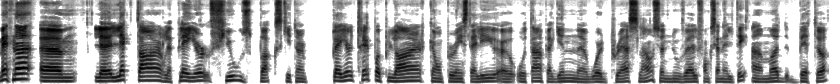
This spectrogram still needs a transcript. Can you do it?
Maintenant, euh, le lecteur, le player Fusebox, qui est un player très populaire qu'on peut installer euh, autant en plugin WordPress, lance une nouvelle fonctionnalité en mode bêta,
